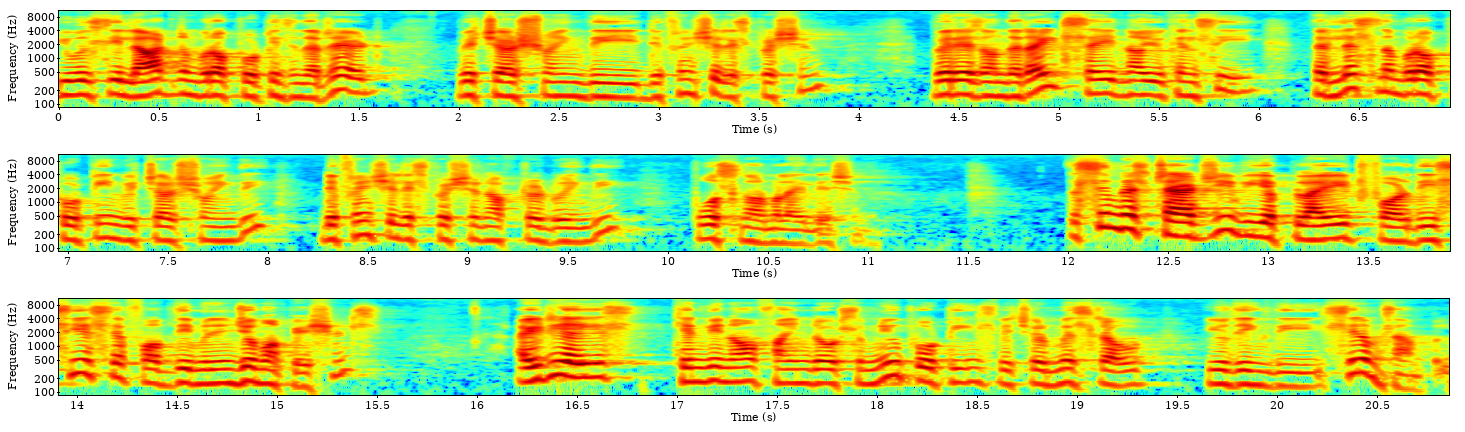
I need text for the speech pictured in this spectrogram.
you will see large number of proteins in the red which are showing the differential expression whereas on the right side now you can see the less number of protein which are showing the differential expression after doing the post normalization. The similar strategy we applied for the CSF of the meningioma patients. Idea is can we now find out some new proteins which were missed out using the serum sample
